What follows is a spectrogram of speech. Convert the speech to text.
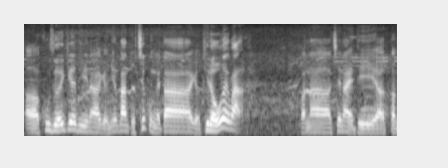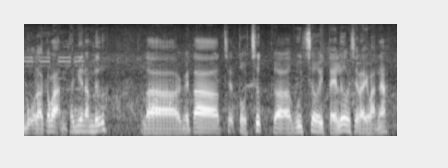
Ở khu dưới kia thì là kiểu như ban tổ chức của người ta kiểu thi đấu đấy các bạn Còn à, trên này thì toàn bộ là các bạn thanh niên nam nữ là người ta sẽ tổ chức à, vui chơi té nước trên này các bạn nhé.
